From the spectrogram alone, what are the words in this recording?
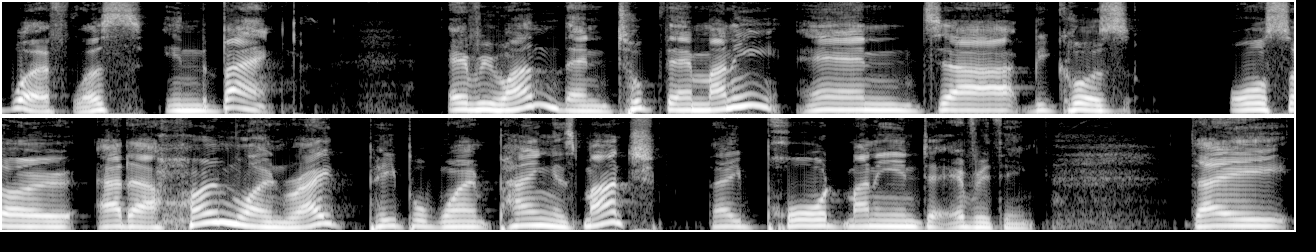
worthless in the bank. Everyone then took their money, and uh, because also at a home loan rate, people weren't paying as much, they poured money into everything. They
